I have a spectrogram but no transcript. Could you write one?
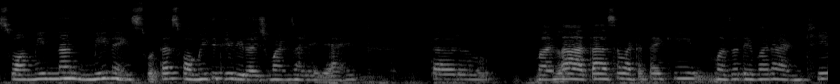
स्वामींना मी नाही स्वतः स्वामी तिथे विराजमान झालेले आहेत. तर मला आता असं वाटत आहे की माझा देवारा आणखी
